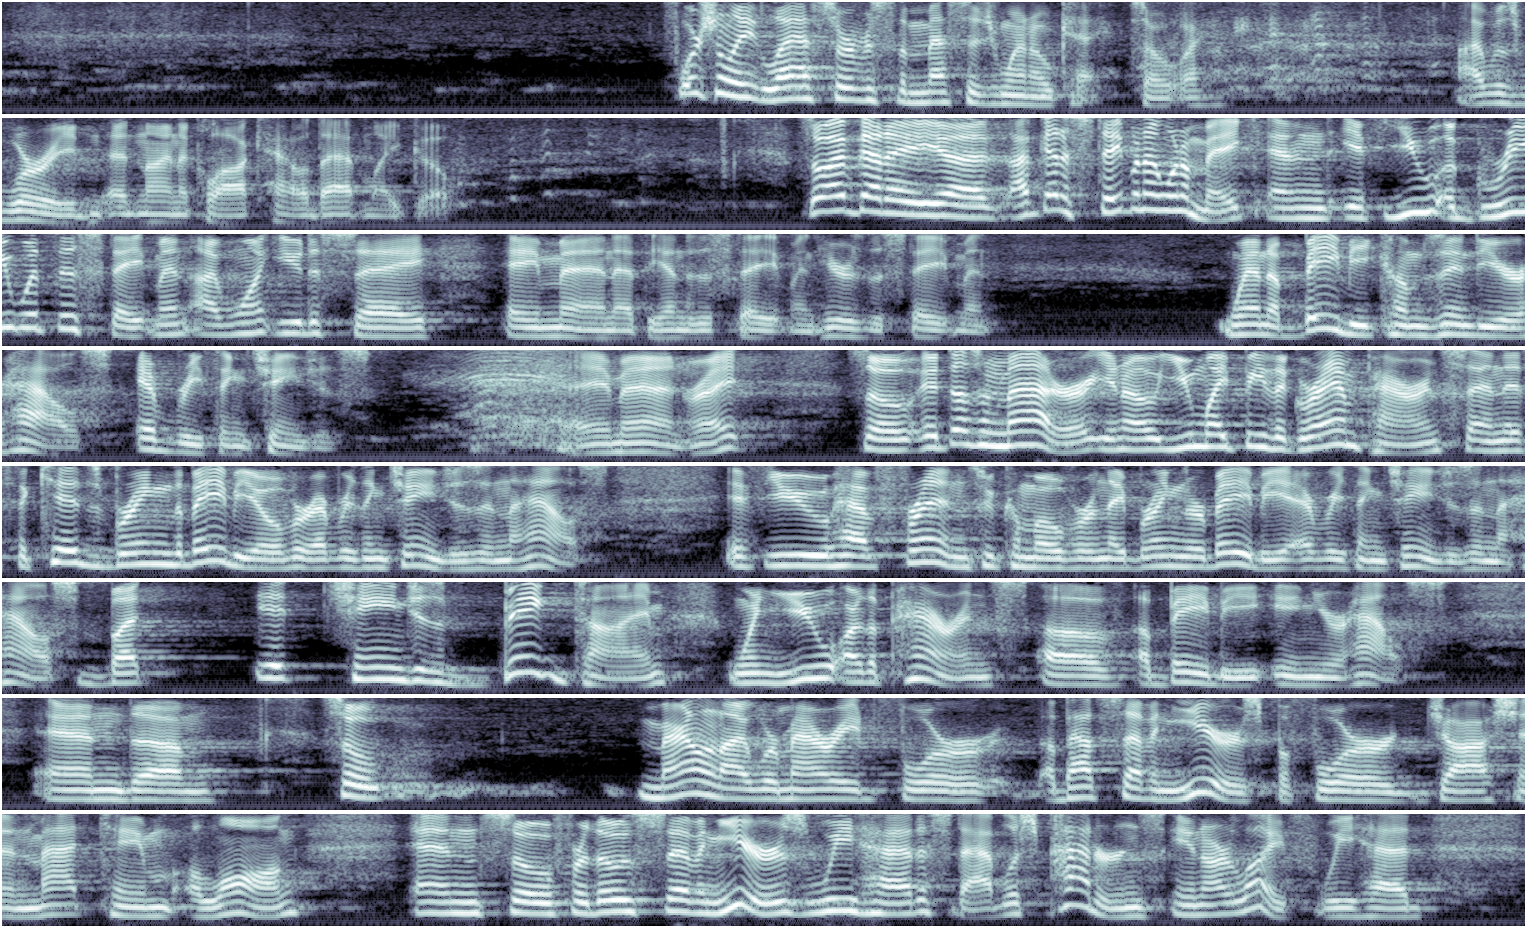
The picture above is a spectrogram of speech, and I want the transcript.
Fortunately, last service, the message went okay. So I, I was worried at 9 o'clock how that might go. So I've got, a, have uh, got a statement I want to make, and if you agree with this statement, I want you to say amen at the end of the statement. Here's the statement When a baby comes into your house, everything changes. Amen, amen right? So it doesn't matter, you know, you might be the grandparents, and if the kids bring the baby over, everything changes in the house. If you have friends who come over and they bring their baby, everything changes in the house. But it changes big time when you are the parents of a baby in your house. And um, so Marilyn and I were married for about seven years before Josh and Matt came along. And so, for those seven years, we had established patterns in our life. We had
